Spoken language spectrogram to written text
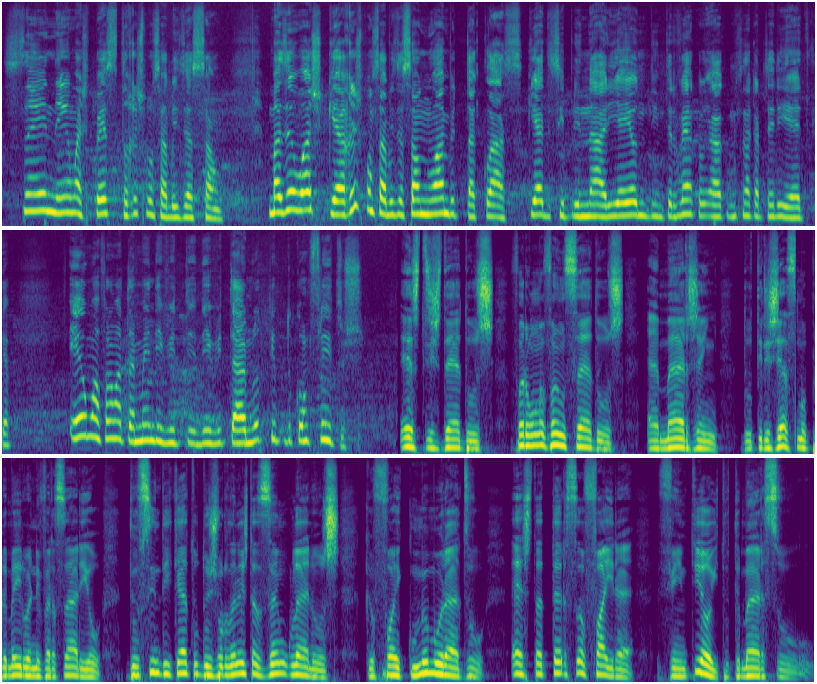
sem nenhuma espécie de responsabilização. Mas eu acho que a responsabilização no âmbito da classe, que é disciplinar, e aí onde intervém a Comissão da Carteira Ética, é uma forma também de, de evitarmos outro tipo de conflitos. Estes dedos foram avançados à margem do 31º aniversário do Sindicato dos Jornalistas Angolanos, que foi comemorado esta terça-feira, 28 de março.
